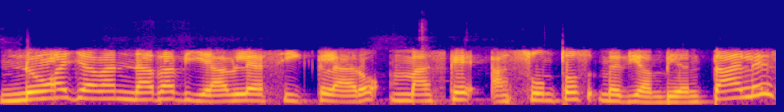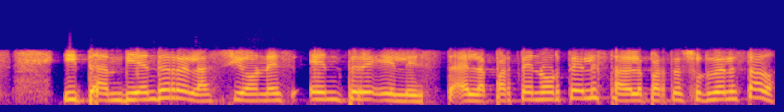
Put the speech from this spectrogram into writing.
No hallaban nada viable así claro, más que asuntos medioambientales y también de relaciones entre el la parte norte del estado y la parte sur del estado.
